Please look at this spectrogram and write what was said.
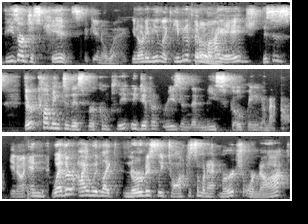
these are just kids, like in a way. You know what I mean? Like, even if they're Totally. my age, this is, they're coming to this for a completely different reason than me scoping them out, you know? And whether I would like nervously talk to someone at merch or not,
